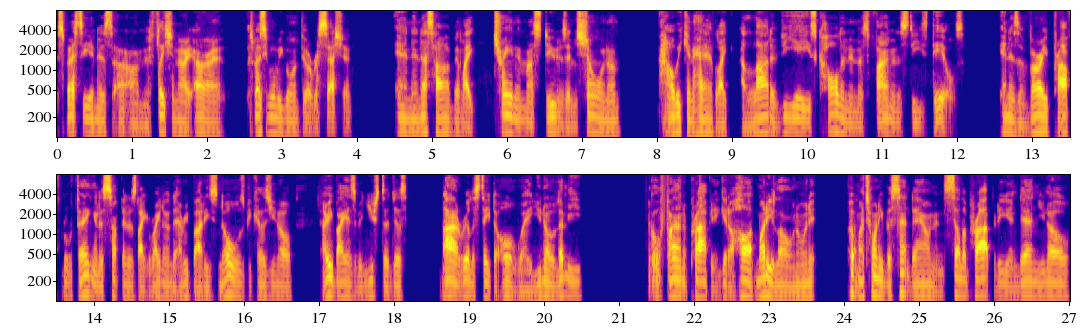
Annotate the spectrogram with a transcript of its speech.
especially in this uh, um, inflationary era, especially when we're going through a recession. And then that's how I've been like training my students and showing them how we can have like a lot of VAs calling in us, finding us these deals. And it's a very profitable thing. And it's something that's like right under everybody's nose because, you know, everybody has been used to just buying real estate the old way. You know, let me go find a property and get a hard money loan on it, put my 20% down and sell a property. And then, you know,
